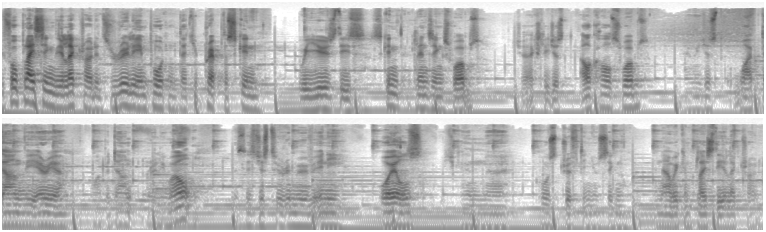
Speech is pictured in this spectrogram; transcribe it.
Before placing the electrode, it's really important that you prep the skin. We use these skin cleansing swabs, which are actually just alcohol swabs. And we just wipe down the area, wipe it down really well. This is just to remove any oils which can uh, cause drift in your signal. And now we can place the electrode.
